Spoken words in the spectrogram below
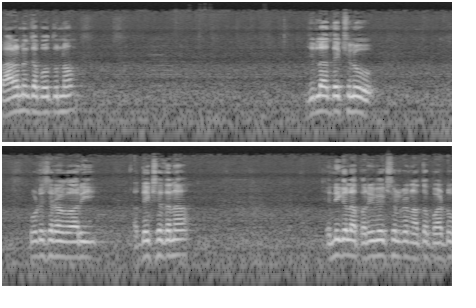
ప్రారంభించబోతున్నాం. జిల్లా అధ్యక్షులు కోటేశ్వరరావు గారి అధ్యక్షతన ఎన్నికల పర్యవేక్షకులుగా నాతో పాటు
